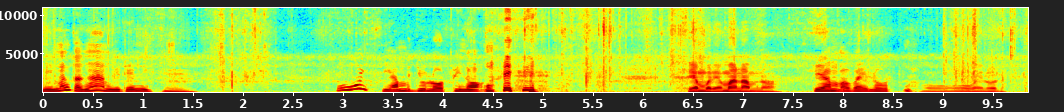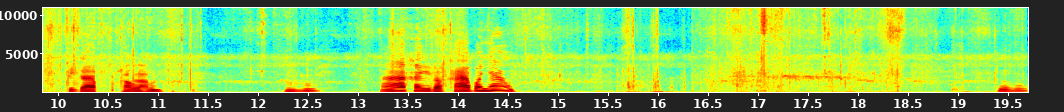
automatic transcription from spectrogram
นี่มันก็งามอยู่เด้นี่อืมโอ้ยเสียมมันอยู่รถพี่น้อง เตรียมบ่ได้มานำเนาะเสียมเอาไว้รถโอ้ไว้รถพี่กับเขาพี่กับคุณโอ้ย หาใครดอกขาบ่ยาวโอ้ย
